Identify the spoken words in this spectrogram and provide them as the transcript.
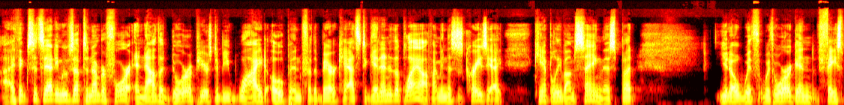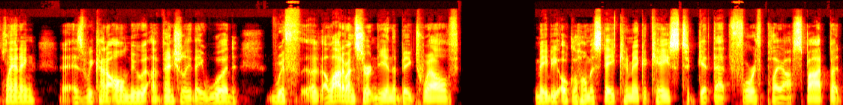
I think Cincinnati moves up to number four, and now the door appears to be wide open for the Bearcats to get into the playoff. I mean, this is crazy. I can't believe I'm saying this, but you know, with with Oregon face planning, as we kind of all knew, eventually they would, with a, a lot of uncertainty in the Big Twelve. Maybe Oklahoma State can make a case to get that fourth playoff spot, but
